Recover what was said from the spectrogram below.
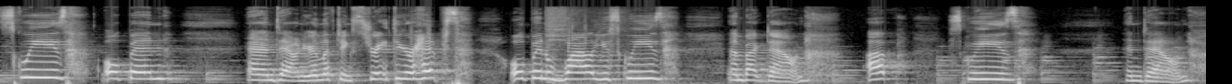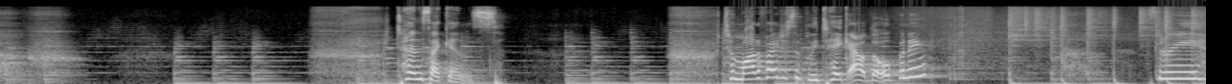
Squeeze, open, and down. You're lifting straight through your hips. Open while you squeeze and back down. Up, squeeze, and down. 10 seconds. To modify, just simply take out the opening. Three,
